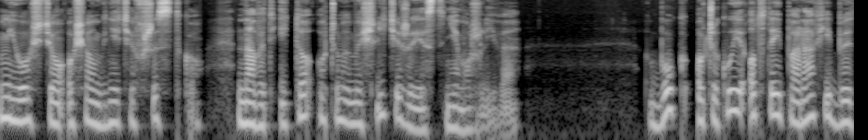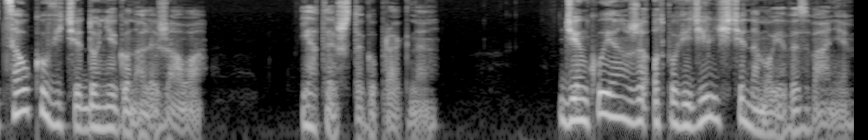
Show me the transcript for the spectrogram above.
miłością osiągniecie wszystko, nawet i to, o czym myślicie, że jest niemożliwe. Bóg oczekuje od tej parafii, by całkowicie do Niego należała. Ja też tego pragnę. Dziękuję, że odpowiedzieliście na moje wezwanie.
